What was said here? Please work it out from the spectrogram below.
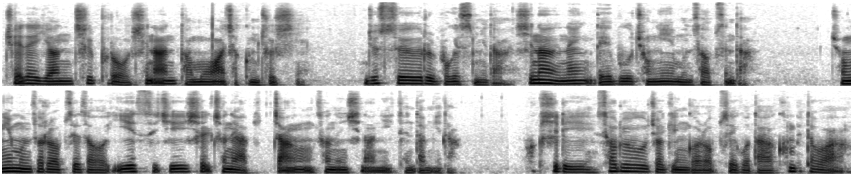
최대 연 7% 신한 더모아 적금 출시. 뉴스를 보겠습니다. 신한은행 내부 종이 문서 없앤다. 종이 문서를 없애서 ESG 실천에 앞장서는 신한이 된답니다. 확실히 서류적인 걸 없애고 다 컴퓨터화,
